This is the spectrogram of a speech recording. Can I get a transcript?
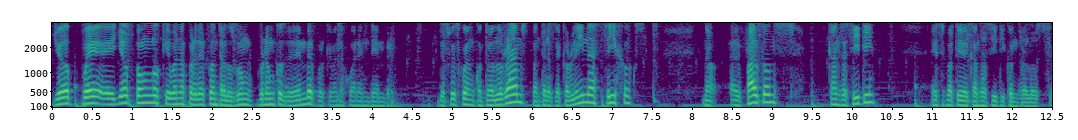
Yo, pues, yo pongo que van a perder contra los Broncos de Denver porque van a jugar en Denver. Después juegan contra los Rams, Panteras de Carolina, Seahawks. No, Falcons, Kansas City. Ese partido de Kansas City contra los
